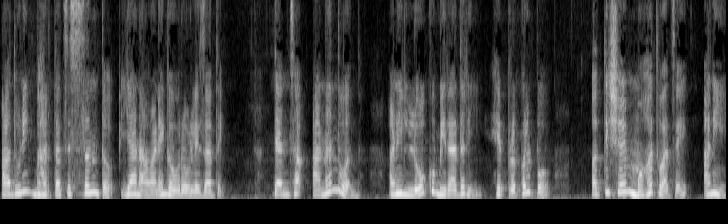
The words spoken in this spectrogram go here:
आधुनिक भारताचे संत या नावाने गौरवले जाते. त्यांचा आनंदवन आणि लोकबिरादरी हे प्रकल्प अतिशय महत्त्वाचे आणि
